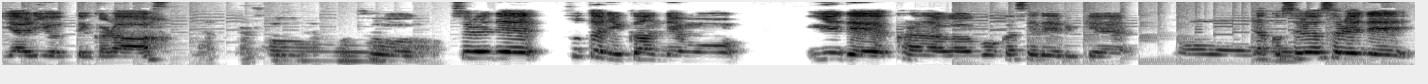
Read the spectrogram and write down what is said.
にやりよってから、そう、それで、外に行かんでも、家で体が動かせれるけん、なんかそれはそれで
